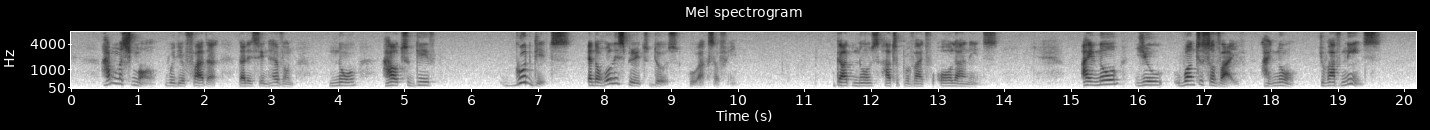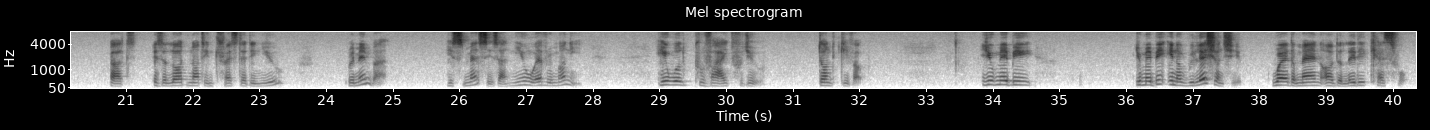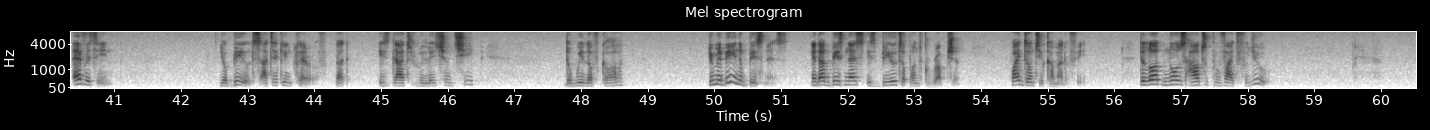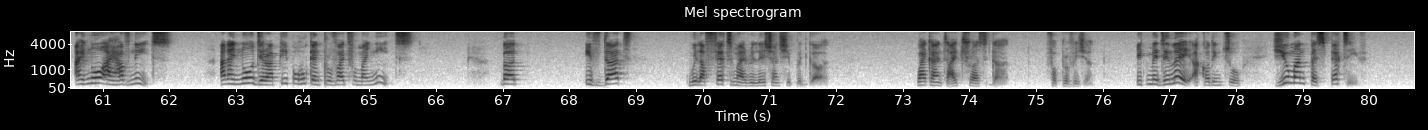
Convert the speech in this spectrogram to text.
how much more will your Father that is in heaven know how to give good gifts and the Holy Spirit to those who ask of Him? God knows how to provide for all our needs. I know you want to survive. I know you have needs. But is the Lord not interested in you? Remember, his mercies are new every morning. He will provide for you. Don't give up. You may be you may be in a relationship where the man or the lady cares for everything. Your bills are taken care of. But is that relationship the will of God? You may be in a business and that business is built upon corruption. Why don't you come out of it? The Lord knows how to provide for you. I know I have needs. And I know there are people who can provide for my needs. But if that will affect my relationship with God, why can't I trust God for provision? It may delay according to human perspective.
